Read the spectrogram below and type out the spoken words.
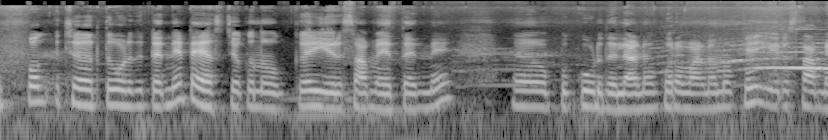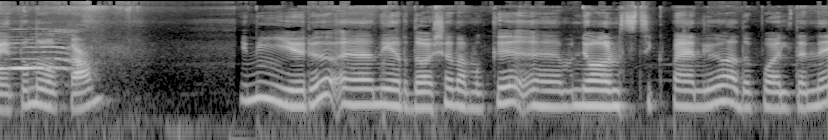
ഉപ്പ് ചേർത്ത് കൊടുത്തിട്ട് തന്നെ ടേസ്റ്റൊക്കെ നോക്കുക. ഈ ഒരു സമയത്ത് തന്നെ ഉപ്പ് കൂടുതലാണോ കുറവാണോ എന്നൊക്കെ ഈ ഒരു സമയത്ത് നോക്കാം. ഇനി ഈ ഒരു നീർദോശ നമുക്ക് നോൺ സ്റ്റിക്ക് പാനിലും അതുപോലെ തന്നെ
